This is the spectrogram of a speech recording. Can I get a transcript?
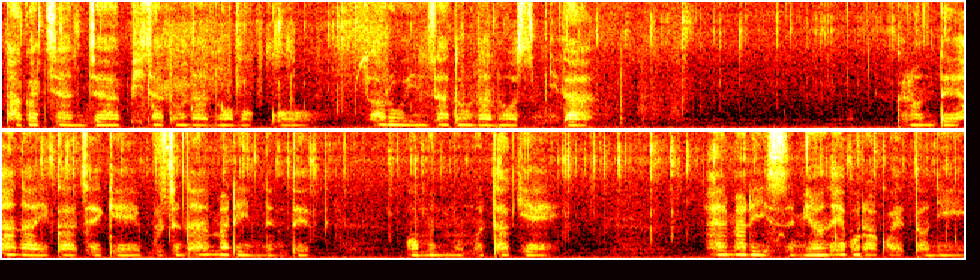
다 같이 앉아 피자도 나누어 먹고 서로 인사도 나누었습니다. 그런데 한 아이가 제게 무슨 할 말이 있는 듯 머뭇머뭇하게 할 말이 있으면 해보라고 했더니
